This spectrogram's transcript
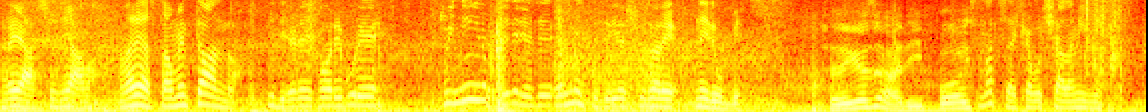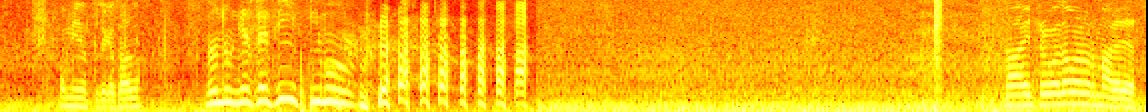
ragazzi ci siamo. La marea sta aumentando. Io tirerei fuori pure Twinino per vedere se realmente si riesce a usare nei tubi. Siete casati, boys? Mazza è capocciata, amici Fammi tanto sei casato. Sono casatissimo! no, entro con la tavola normale adesso.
